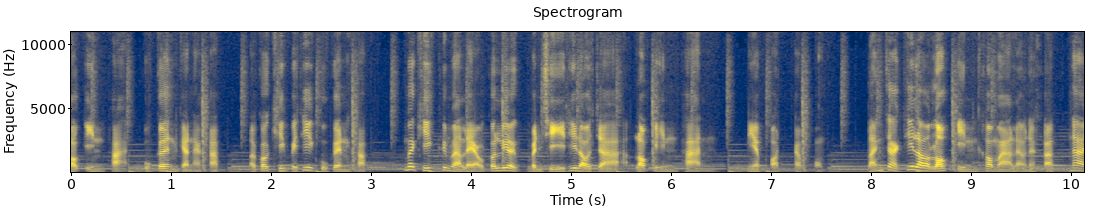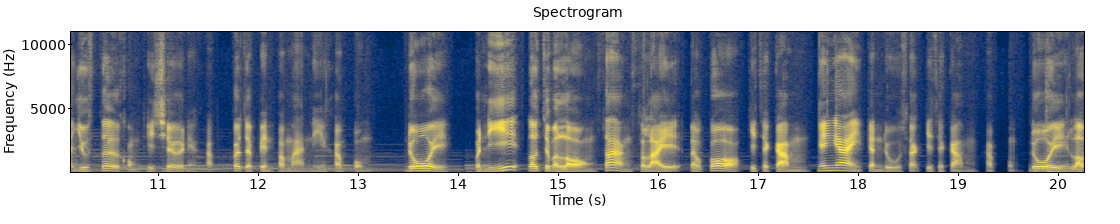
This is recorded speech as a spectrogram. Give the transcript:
ล็อกอินผ่าน Google กันนะครับ แล้วก็คลิกไปที่ Google ครับ เมื่อคลิกขึ้นมาแล้วก็เลือกบัญชีที่เราจะล็อกอินผ่าน Nearpod ครับผม หลังจากที่เราล็อกอินเข้ามาแล้วนะครับหน้า User ของ Teacher เนี่ยครับก็จะเป็นประมาณนี้ครับผม โดยวันนี้เราจะมาลองสร้างสไลด์ แล้วก็กิจกรรมง่าย ๆ กันดูสักกิจกรรมครับผม โดยเรา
